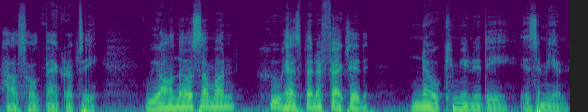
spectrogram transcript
household bankruptcy. We all know someone who has been affected. No community is immune.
